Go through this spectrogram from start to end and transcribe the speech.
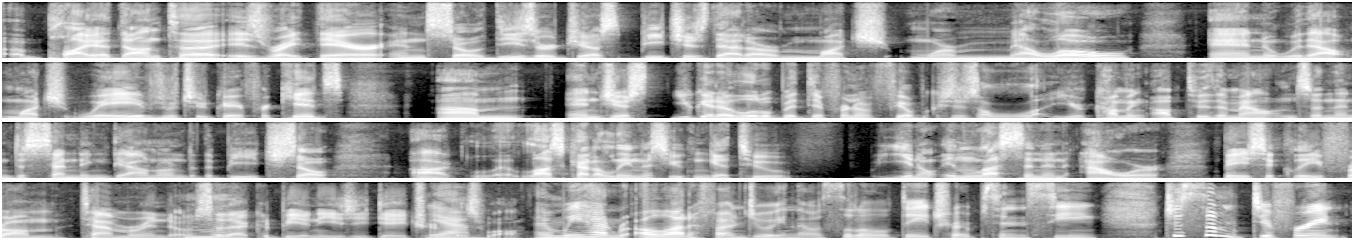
uh, Playa Danta is right there. And so these are just beaches that are much more mellow and without much waves, which is great for kids. Um, and just you get a little bit different of feel because there's a lot, you're coming up through the mountains and then descending down onto the beach. So uh, Las Catalinas you can get to, you know, in less than an hour basically from Tamarindo. So that could be an easy day trip as well. And we had a lot of fun doing those little day trips and seeing just some different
